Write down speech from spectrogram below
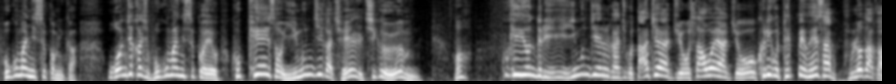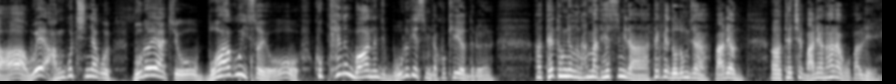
보고만 있을 겁니까? 언제까지 보고만 있을 거예요? 국회에서 이 문제가 제일 지금, 어? 국회의원들이 이 문제를 가지고 따져야죠. 싸워야죠. 그리고 택배 회사 불러다가 왜 안 고치냐고 물어야죠. 뭐 하고 있어요? 국회는 뭐 하는지 모르겠습니다. 국회의원들은. 아, 대통령은 한마디 했습니다. 택배 노동자 마련 어, 대책 마련하라고 빨리.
